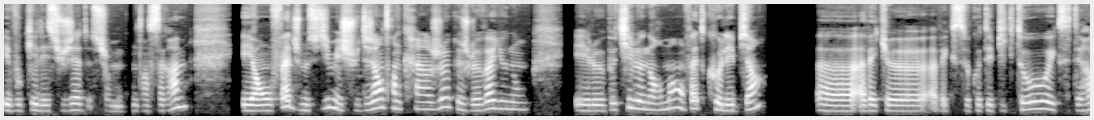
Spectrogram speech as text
évoquer les sujets sur mon compte Instagram. Et en fait, je me suis dit, mais je suis déjà en train de créer un jeu, que je le veuille ou non. Et le petit Le Normand, en fait, collait bien avec, avec ce côté picto, etc.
